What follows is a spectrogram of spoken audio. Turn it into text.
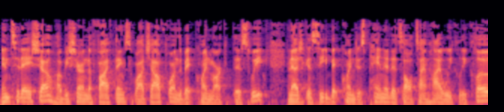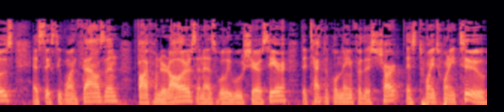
In today's show, I'll be sharing the five things to watch out for in the Bitcoin market this week. And as you can see, Bitcoin just painted its all-time high weekly close at $61,500. And as Willy Woo shares here, the technical name for this chart is 2022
